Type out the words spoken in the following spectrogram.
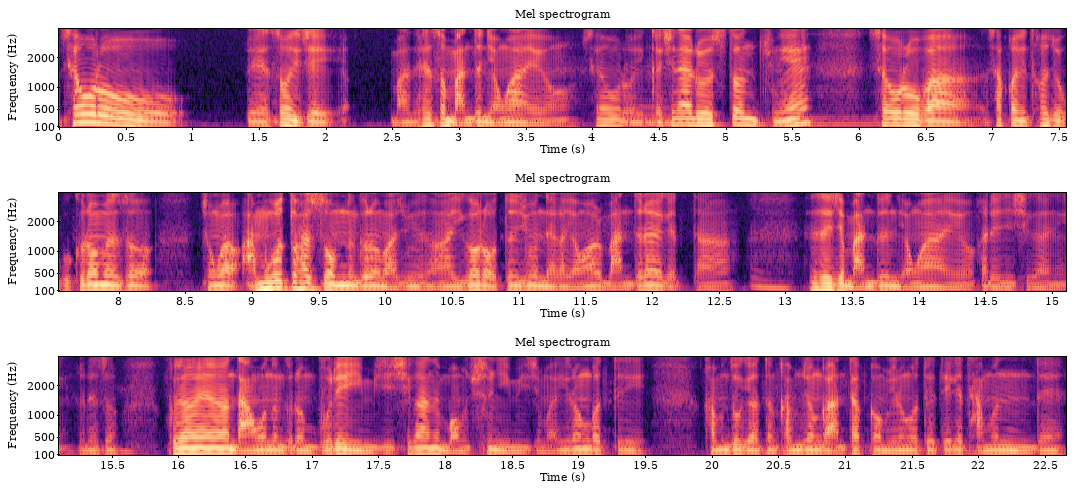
세월호에서 이제 마- 해서 만든 영화예요. 세월호. 그러니까 음. 시나리오 쓰던 중에 세월호가 사건이 터졌고 그러면서 정말 아무것도 할 수 없는 그런 와중에서 아 이걸 어떤 식으로 내가 영화를 만들어야겠다. 음. 해서 이제 만든 영화예요. 가려진 시간이. 그래서 그 영화에 나오는 그런 물의 이미지, 시간을 멈춘 이미지 막 이런 것들이 감독의 어떤 감정과 안타까움 이런 것들이 되게 담았는데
